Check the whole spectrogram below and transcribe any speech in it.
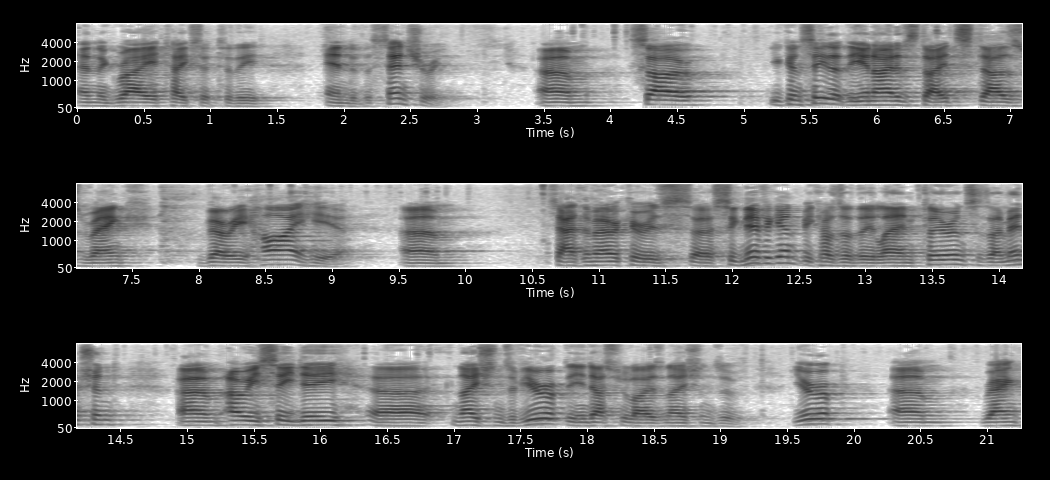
and the grey takes it to the end of the century. Um, so you can see that the United States does rank very high here. Um, South America is uh, significant because of the land clearance, as I mentioned. Um, OECD uh, nations of Europe, the industrialized nations of Europe, um, rank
